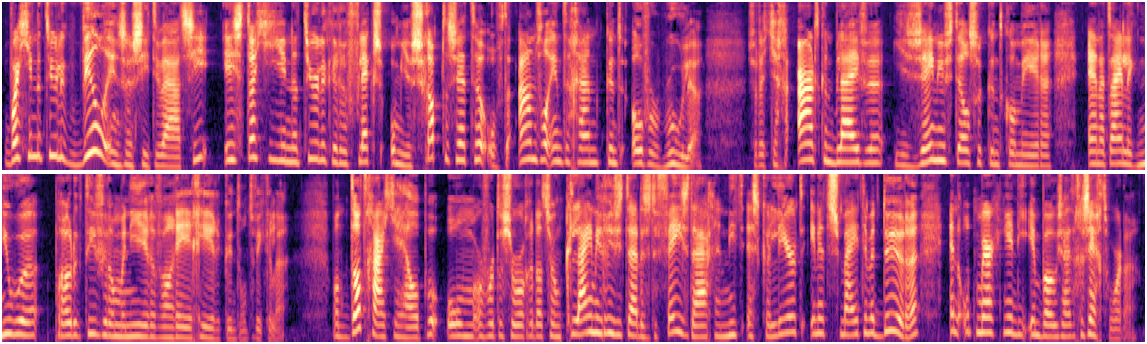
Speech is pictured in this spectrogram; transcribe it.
Wat je natuurlijk wil in zo'n situatie is dat je je natuurlijke reflex om je schrap te zetten of de aanval in te gaan kunt overrulen. Zodat je geaard kunt blijven, je zenuwstelsel kunt kalmeren en uiteindelijk nieuwe, productievere manieren van reageren kunt ontwikkelen. Want dat gaat je helpen om ervoor te zorgen dat zo'n kleine ruzie tijdens de feestdagen niet escaleert in het smijten met deuren en opmerkingen die in boosheid gezegd worden.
